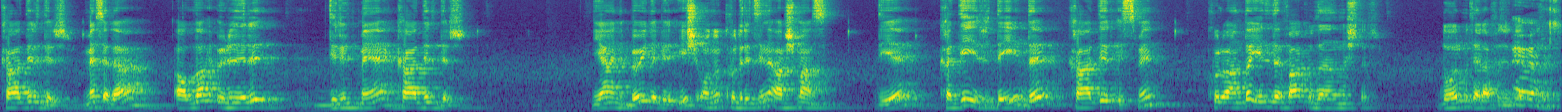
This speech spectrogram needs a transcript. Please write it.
kadirdir. Mesela Allah ölüleri diriltmeye kadirdir. Yani böyle bir iş onun kudretini aşmaz diye Kadir değil de Kadir ismi Kur'an'da yedi defa kullanılmıştır. Doğru mu telaffuz ediyorum? Evet,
